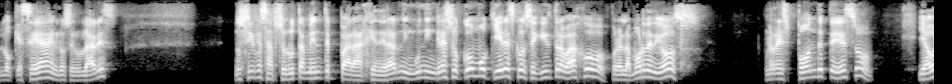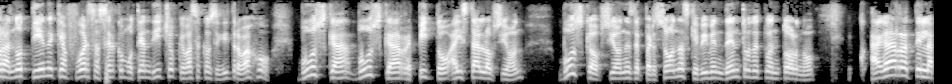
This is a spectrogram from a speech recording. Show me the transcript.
lo que sea en los celulares, no sirves absolutamente para generar ningún ingreso. ¿Cómo quieres conseguir trabajo? Por el amor de Dios. Respóndete eso. Y ahora no tiene que a fuerza hacer como te han dicho que vas a conseguir trabajo. Busca, busca, repito, ahí está la opción. Busca opciones de personas que viven dentro de tu entorno. Agárrate las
